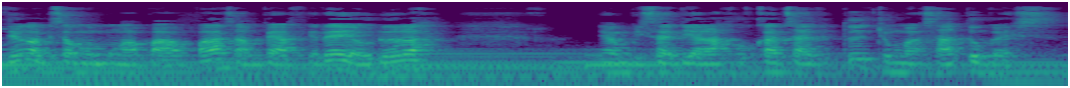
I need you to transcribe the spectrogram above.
dia nggak bisa ngomong apa-apa sampai akhirnya ya udahlah. Yang bisa dia lakukan saat itu cuma satu guys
